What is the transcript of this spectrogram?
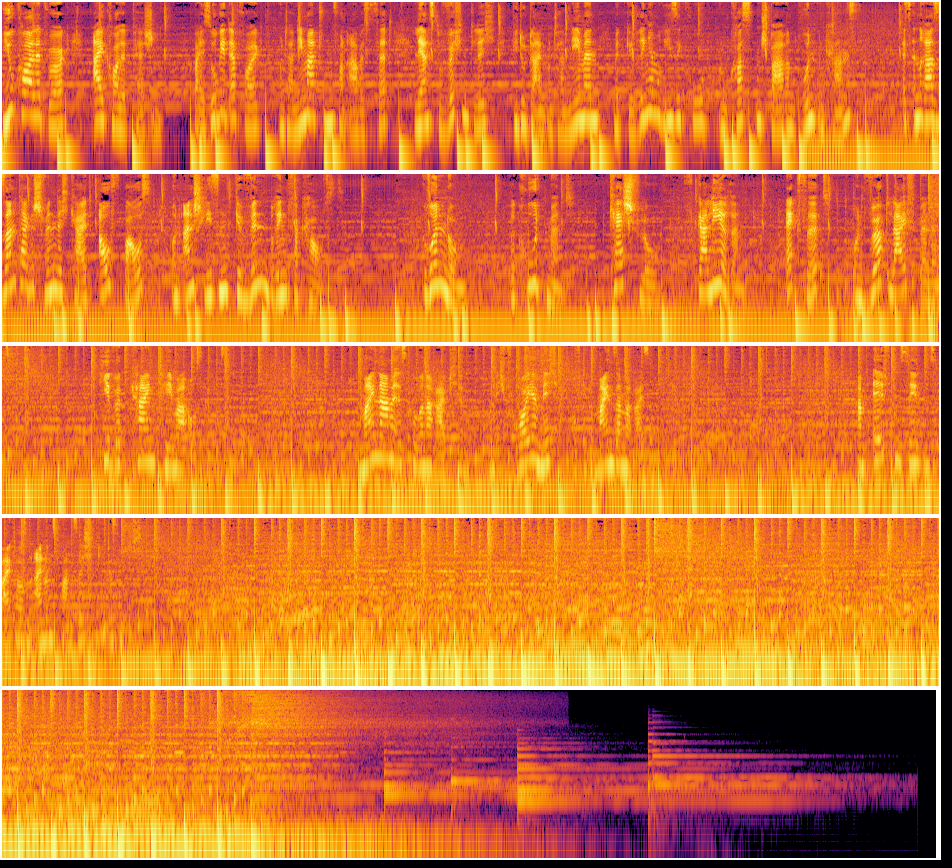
You call it work, I call it passion. Bei So geht Erfolg, Unternehmertum von A bis Z lernst du wöchentlich, wie du dein Unternehmen mit geringem Risiko und kostensparend gründen kannst, es in rasanter Geschwindigkeit aufbaust und anschließend gewinnbringend verkaufst. Gründung, Recruitment, Cashflow, Skalieren, Exit und Work-Life-Balance. Hier wird kein Thema ausgelassen. Mein Name ist Corinna Reibchen und ich freue mich auf die gemeinsame Reise mit dir. Am 11.10.2021 geht es los.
